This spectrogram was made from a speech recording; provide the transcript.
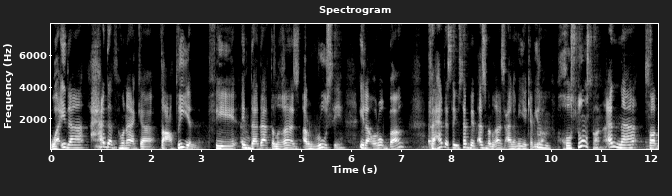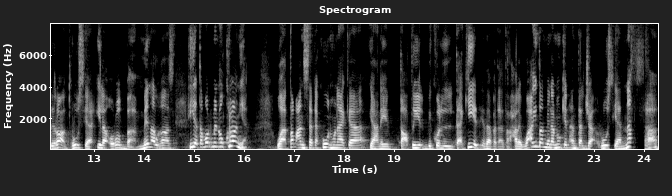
وإذا حدث هناك تعطيل في إمدادات الغاز الروسي إلى أوروبا فهذا سيسبب أزمة غاز عالمية كبيرة. خصوصا أن صادرات روسيا إلى أوروبا من الغاز هي تمر من أوكرانيا. وطبعا ستكون هناك يعني تعطيل بكل تأكيد إذا بدأت الحرب. وأيضا من الممكن أن تلجأ روسيا نفسها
